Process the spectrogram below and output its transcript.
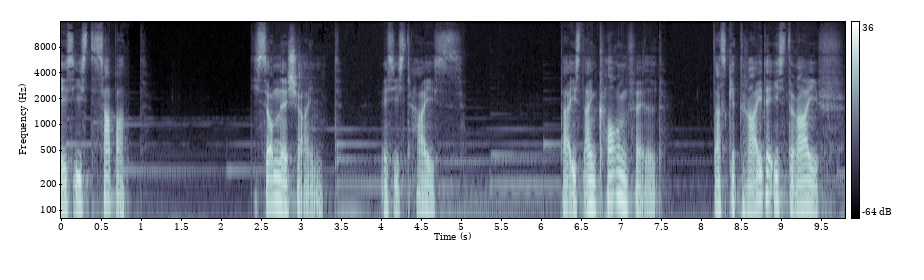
Es ist Sabbat. Die Sonne scheint. Es ist heiß. Da ist ein Kornfeld. Das Getreide ist reif.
